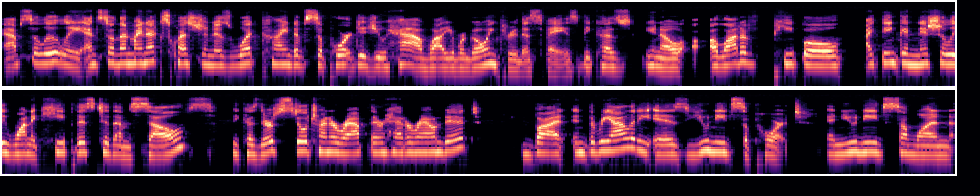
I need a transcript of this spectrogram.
Absolutely. And so then my next question is what kind of support did you have while you were going through this phase? Because you know a lot of people i think initially want to keep this to themselves because they're still trying to wrap their head around it. But the reality is you need support and you need someone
